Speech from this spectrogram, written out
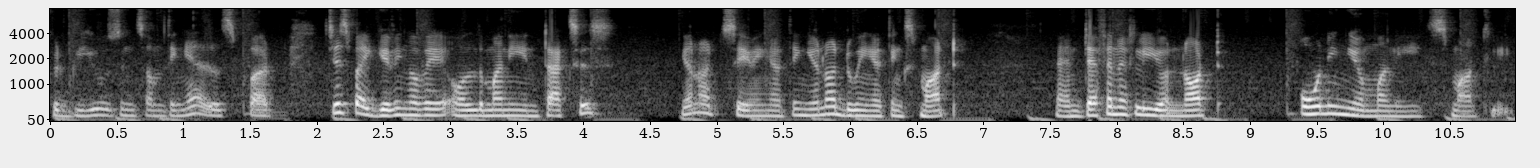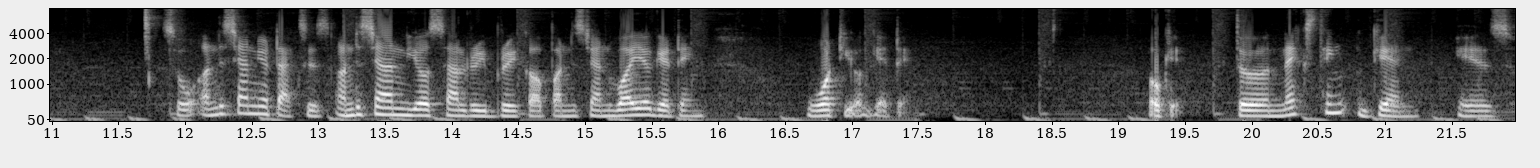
could be used in something else, but just by giving away all the money in taxes, you're not saving anything, you're not doing anything smart, and definitely you're not owning your money smartly. So, understand your taxes, understand your salary breakup, understand why you're getting what you're getting. Okay, the next thing again is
